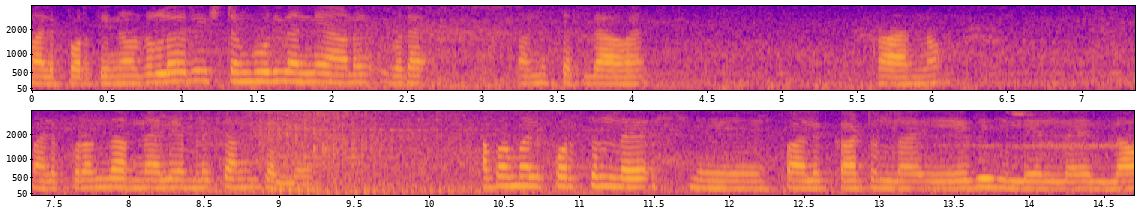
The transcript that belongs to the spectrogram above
മലപ്പുറത്തിനോടുള്ള ഒരു ഇഷ്ടം കൂടി തന്നെയാണ് ഇവിടെ വന്ന് സെറ്റിലാവാൻ കാരണം. മലപ്പുറം എന്ന് പറഞ്ഞാൽ നമ്മൾ ചങ്കല്ലേ? അപ്പോൾ മലപ്പുറത്തുള്ള പാലക്കാട്ടുള്ള ഏത് ജില്ലയിലുള്ള എല്ലാ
